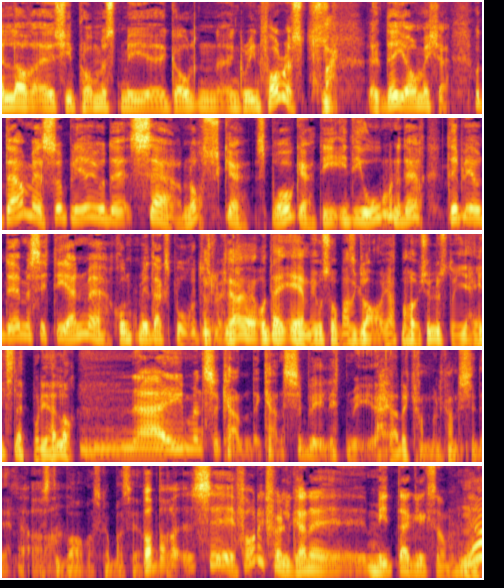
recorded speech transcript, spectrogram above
Eller eh, She promised me eh, golden and green forests. Nei. Det gjør vi ikke. Og dermed så blir jo det særnorske språket, de idiomene der, det blir jo det vi sitter igjen med rundt middagsbordet til slutt. Ja, ja, Og de er vi jo såpass glad i at vi har jo ikke lyst til å gi helt slipp på de heller. Nei, men så kan det kanskje bli litt mye. Ja, det kan vel kanskje det, hvis du bare skal basere Bare, det på bare se for deg følgende middag, liksom. Ja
